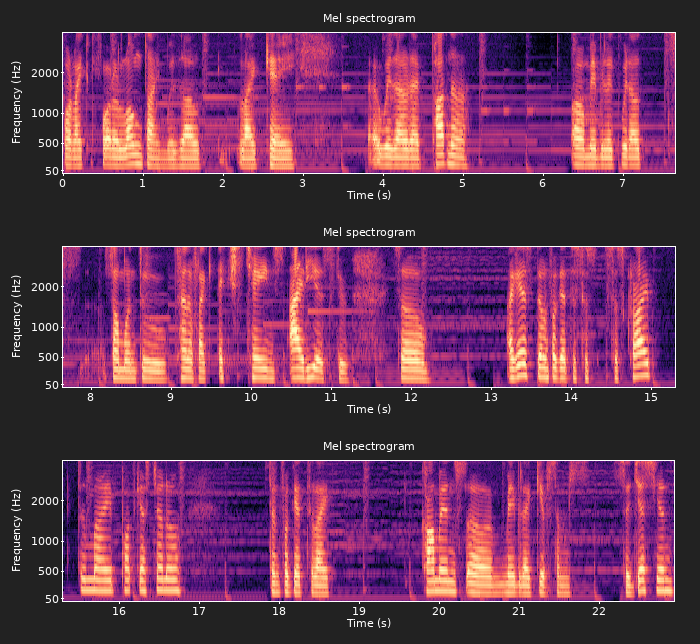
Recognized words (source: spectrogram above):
for like for a long time without like a uh, without a partner or maybe like without someone to kind of like exchange ideas to so I guess don't forget to su- subscribe to my podcast channel. Don't forget to like comments or maybe like give some s- suggestion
